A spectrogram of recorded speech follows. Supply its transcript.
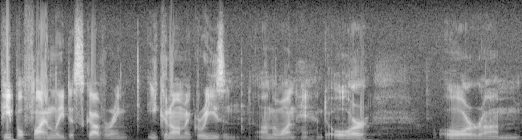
people finally discovering economic reason on the one hand, or, or um,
